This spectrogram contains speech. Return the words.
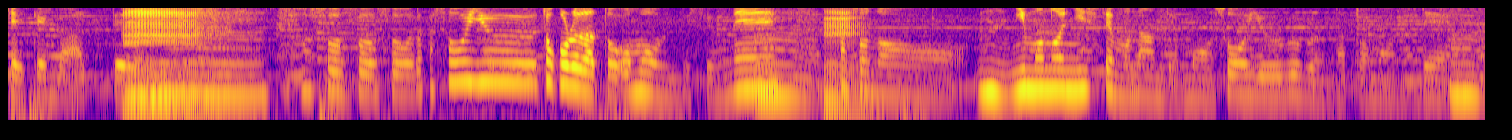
経験があって、ううんんそうそうそうそう。だからそういうところだと思うんですようね。ん。うんそのうん、煮物にしても何でもそういう部分だと思うので、うん。だ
